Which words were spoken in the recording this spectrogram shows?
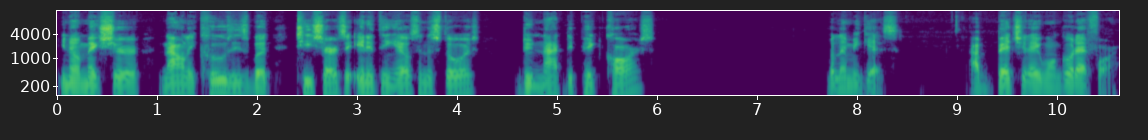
you know, make sure not only koozies but T-shirts or anything else in the stores do not depict cars? But let me guess. I bet you they won't go that far.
